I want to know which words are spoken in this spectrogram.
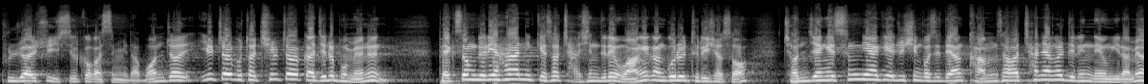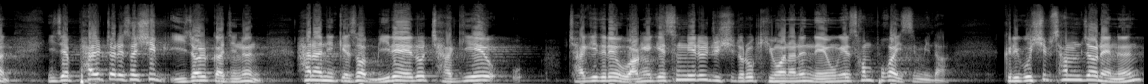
분류할 수 있을 것 같습니다. 먼저 1절부터 7절까지를 보면은 백성들이 하나님께서 자신들의 왕의 간구를 들으셔서 전쟁에 승리하게 해주신 것에 대한 감사와 찬양을 드린 내용이라면 이제 8절에서 12절까지는 하나님께서 미래에도 자기의 자기들의 왕에게 승리를 주시도록 기원하는 내용의 선포가 있습니다. 그리고 13절에는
